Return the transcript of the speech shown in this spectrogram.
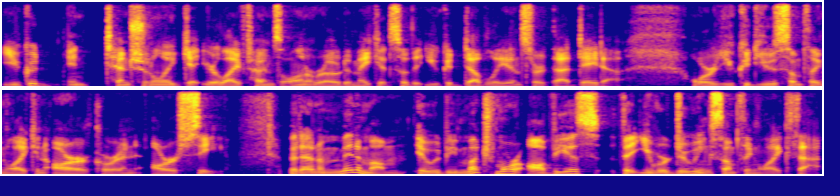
You could intentionally get your lifetimes all in a row to make it so that you could doubly insert that data. Or you could use something like an ARC or an RC. But at a minimum, it would be much more obvious that you were doing something like that.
